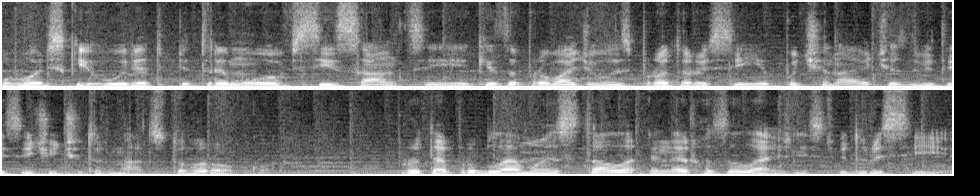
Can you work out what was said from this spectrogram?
Угорський уряд підтримував всі санкції, які запроваджувались проти Росії починаючи з 2014 року. Проте проблемою стала енергозалежність від Росії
